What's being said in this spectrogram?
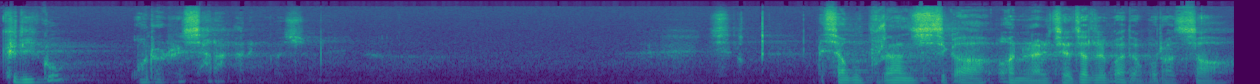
그리고 오늘을 살아가는 것입니다. 성 프란시스가 어느 날 제자들과 더불어서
